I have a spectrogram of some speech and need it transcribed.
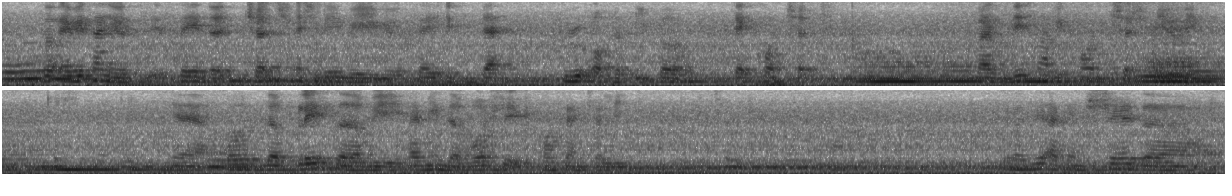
Oh. So every time you s- say the church, actually we will say it's that group of the people they call church. But this one we call church building. Church. Yeah. So the place uh, we having the worship we call sanctuary. Sanctuary. So maybe I can share the.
